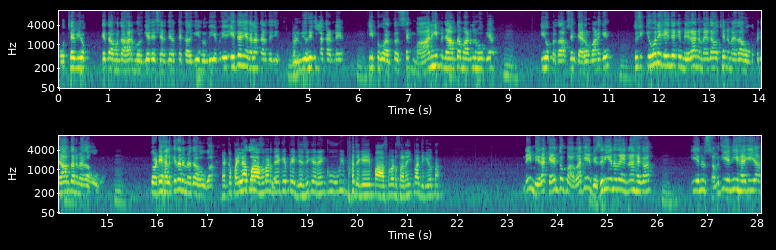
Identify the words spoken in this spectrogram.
ਉੱਥੇ ਵੀ ਉਹ ਕਿਦਾਂ ਹੁੰਦਾ ਹਰ ਮੁਰਗੇ ਦੇ ਸਿਰ ਦੇ ਉੱਤੇ ਕਲਗੀ ਹੁੰਦੀ ਹੈ। ਇਦਾਂ ਦੀਆਂ ਗੱਲਾਂ ਕਰਦੇ ਜੀ। ਹੁਣ ਵੀ ਉਹੀ ਗੱਲਾਂ ਕਰਦੇ ਆ ਕਿ ਭਗਵੰਤ ਸਿੰਘ ਮਾਨ ਹੀ ਪੰਜਾਬ ਦਾ ਮਾਡਲ ਹੋ ਗਿਆ। ਕਿ ਉਹ ਪ੍ਰਤਾਪ ਸਿੰਘ ਕੈਰੋਂ ਬਣ ਗਏ। ਤੁਸੀਂ ਕਿਉਂ ਨਹੀਂ ਕਹਿੰਦੇ ਕਿ ਮੇਰਾ ਨੁਮਾਇੰਦਾ ਉੱਥੇ ਨੁਮਾਇੰਦਾ ਹੋਊਗਾ? ਪੰਜਾਬ ਦਾ ਨੁਮਾਇੰਦਾ ਹੋਊਗਾ। ਤੁਹਾਡੇ ਹਲਕੇ ਦਾ ਨੁਮਾਇੰਦਾ ਹੋਊਗਾ। ਇੱਕ ਪਹਿਲਾਂ ਪਾਸਵਰਡ ਦੇ ਕੇ ਭੇਜੇ ਸੀਗੇ ਰਿੰਕੂ ਉਹ ਵੀ ਭੱਜ ਗਏ। ਪਾਸਵਰਡ ਸਣੇ ਹੀ ਭੱਜ ਗਏ ਉਹ ਤਾਂ। ਨਹੀਂ ਮੇਰਾ ਕਹਿਣ ਤੋਂ ਭਾਵ ਆ ਕਿ ਵਿਜ਼ਨ ਹੀ ਇਹਨਾਂ ਦਾ ਇੰਨਾ ਹੈਗਾ ਕਿ ਇਹਨੂੰ ਸਮਝ ਹੀ ਇੰਨੀ ਹੈਗੀ ਆ।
